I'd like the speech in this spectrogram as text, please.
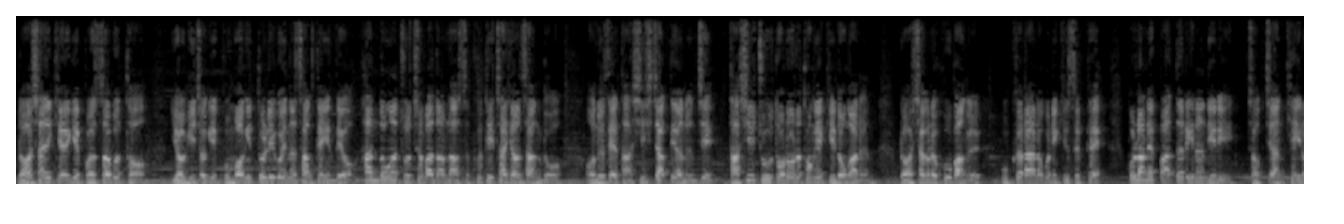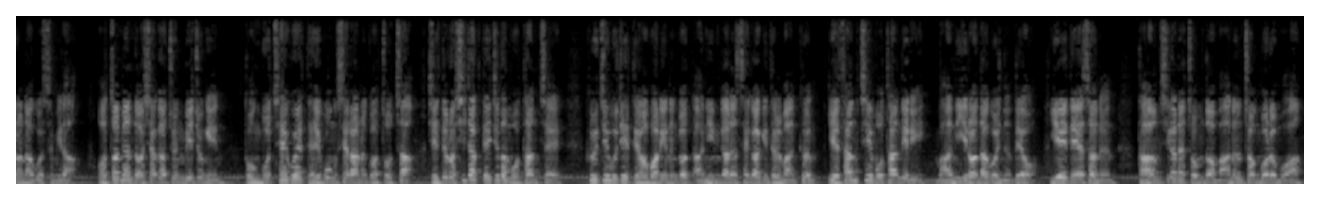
러시아의 계획에 벌써부터 여기저기 구멍이 뚫리고 있는 상태인데요. 한동안 주춤하던 라스푸티차 현상도 어느새 다시 시작되었는지 다시 주 도로를 통해 기동하는 러시아군의 후방을 우크라이나군이 기습해 혼란에 빠뜨리는 일이 적지 않게 일어나고 있습니다. 어쩌면 러시아가 준비 중인 동부 최고의 대공세라는 것조차 제대로 시작되지도 못한 채 흐지부지 되어버리는 것 아닌가는 생각이 들 만큼 예상치 못한 일이 많이 일어나고 있는데요. 이에 대해서는 다음 시간에 좀 더 많은 정보를 모아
